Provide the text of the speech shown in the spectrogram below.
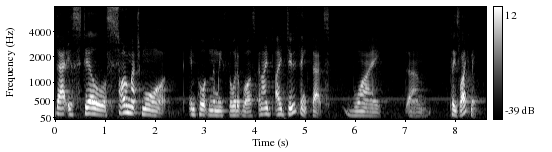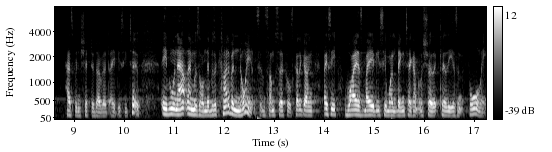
that is still so much more important than we thought it was, and I I do think that's why. Um, Please like me has been shifted over to ABC2. Even when Outland was on, there was a kind of annoyance in some circles, kind of going, basically, why is my ABC One being taken up with a show that clearly isn't for me?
